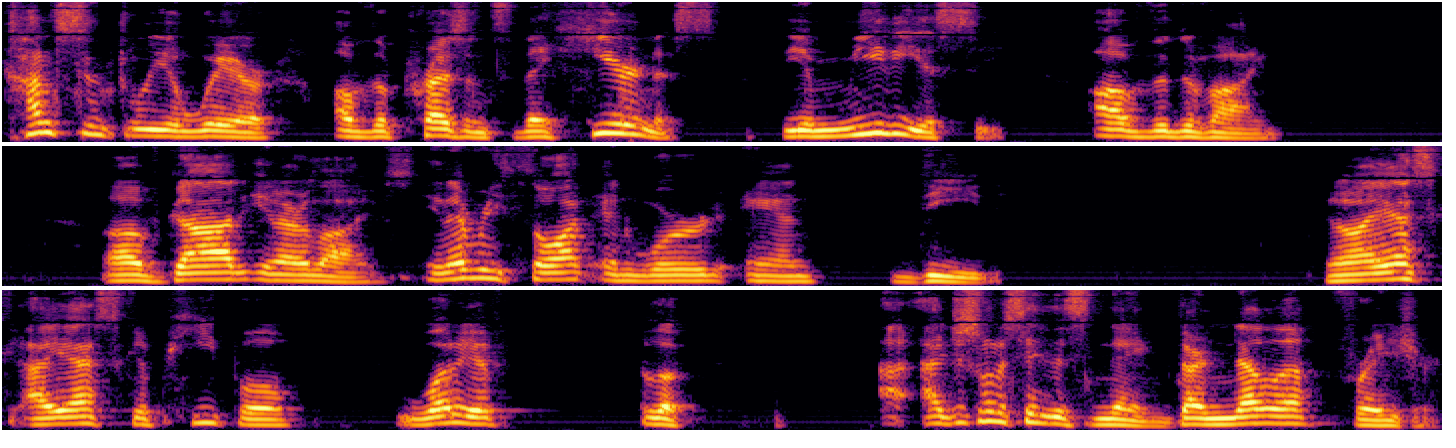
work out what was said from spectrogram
constantly aware of the presence, the here-ness, the immediacy of the divine, of God in our lives, in every thought and word and deed. You know, I ask I ask people, what if look, I, I just want to say this name, Darnella Frazier.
